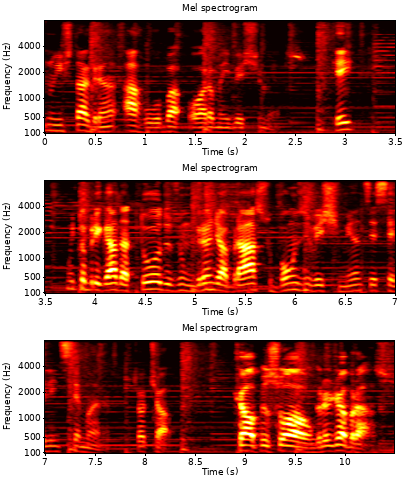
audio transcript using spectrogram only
no Instagram, arroba Orama Investimentos. Ok? Muito obrigado a todos, um grande abraço, bons investimentos e excelente semana. Tchau, tchau. Tchau, pessoal, um grande abraço.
